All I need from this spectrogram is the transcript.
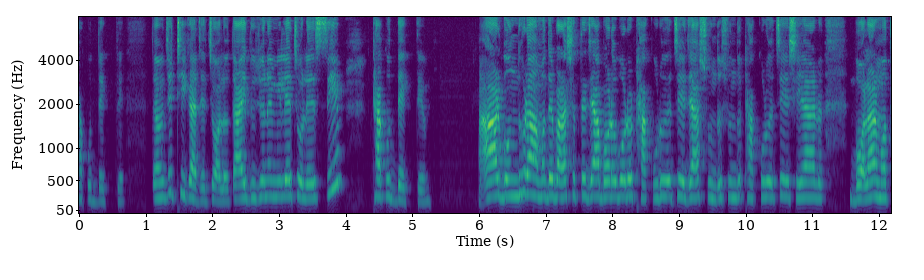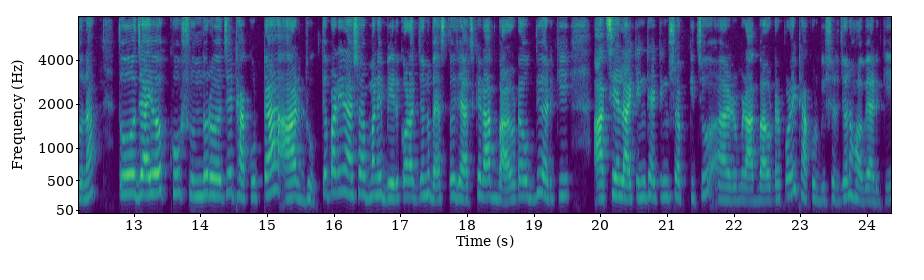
ঠাকুর দেখতে। তো আমি বলছি, ঠিক আছে, চলো। তাই দুজনে মিলে চলে এসছি ঠাকুর দেখতে। আর বন্ধুরা, আমাদের বারাসাতে যা বড় বড় ঠাকুর হয়েছে, যা সুন্দর সুন্দর ঠাকুর হয়েছে সে আর বলার মতো না। তো যাই হোক, খুব সুন্দর হয়েছে ঠাকুরটা। আর ঢুকতে পারি না সব মানে বের করার জন্য ব্যস্ত যে আজকে রাত বারোটা অবধি আর কি আছে লাইটিং, টাইটিং সব কিছু আর রাত বারোটার পরেই ঠাকুর বিসর্জন হবে আর কি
